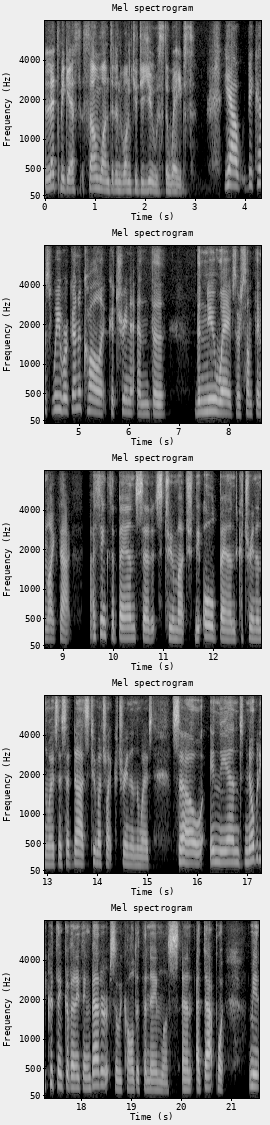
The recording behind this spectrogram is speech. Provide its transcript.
let me guess, someone didn't want you to use the waves. Yeah, because we were going to call it Katrina and the the new waves or something like that. I think the band said it's too much. The old band, Katrina and the Waves, they said, no, it's too much like Katrina and the Waves. So in the end, nobody could think of anything better. So we called it The Nameless. And at that point, I mean,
